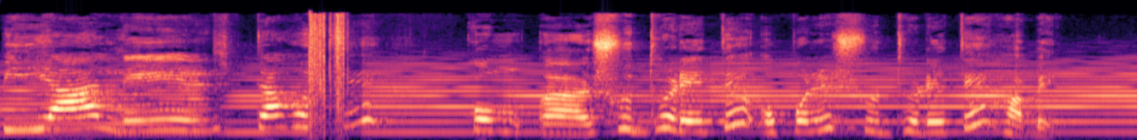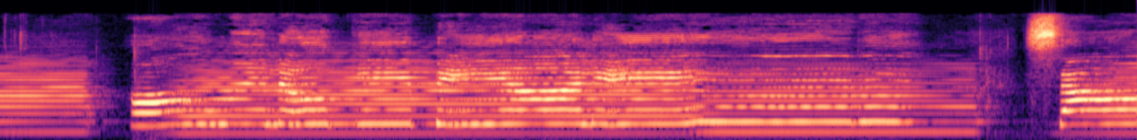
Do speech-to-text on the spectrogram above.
পিয়ালেরটা হচ্ছে কম শুদ্ধ রেতে, ওপরের শুদ্ধ রেতে হবে। আমলকি পিয়ালের সারে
